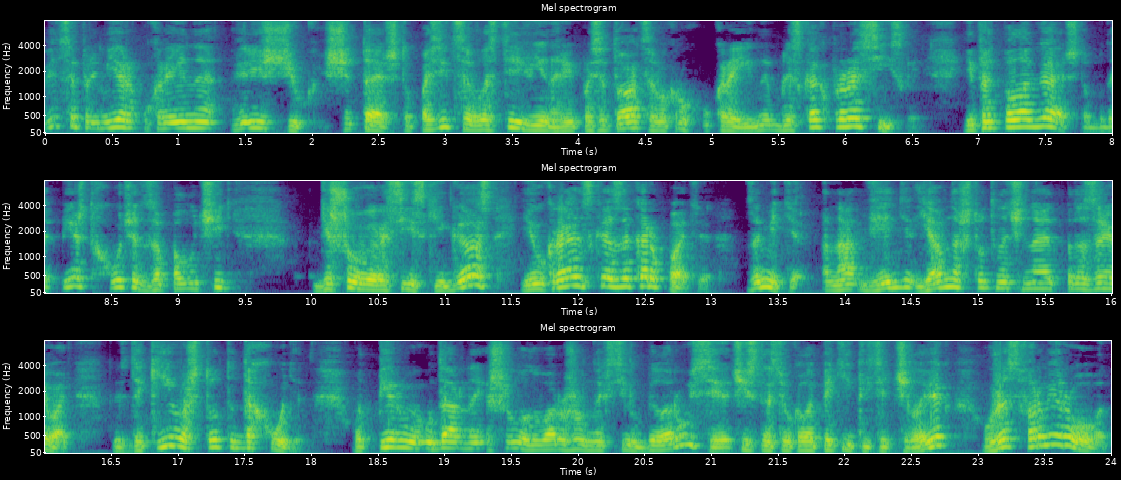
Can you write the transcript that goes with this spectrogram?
Вице-премьер Украины Верещук считает, что позиция властей Венгрии по ситуации вокруг Украины близка к пророссийской и предполагает, что Будапешт хочет заполучить дешевый российский газ и украинское Закарпатье. Заметьте, она явно что-то начинает подозревать. То есть до Киева что-то доходит. Вот первый ударный эшелон вооруженных сил Беларуси, численностью около 5000 человек, уже сформирован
